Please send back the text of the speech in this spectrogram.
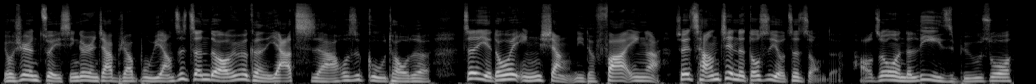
有些人嘴型跟人家比较不一样，是真的哦，因为可能牙齿啊，或是骨头的，这也都会影响你的发音啊，所以常见的都是有这种的。好，中文的例子，比如说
